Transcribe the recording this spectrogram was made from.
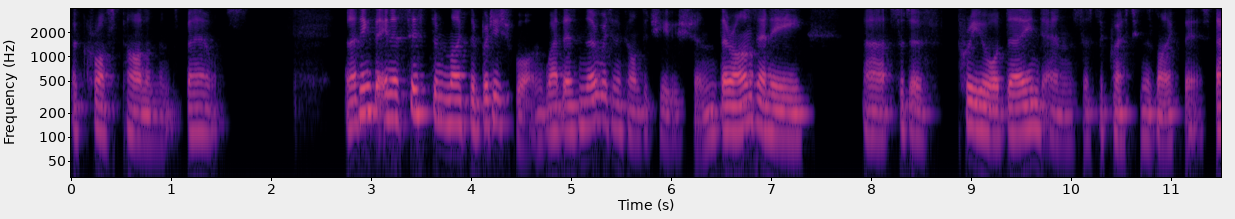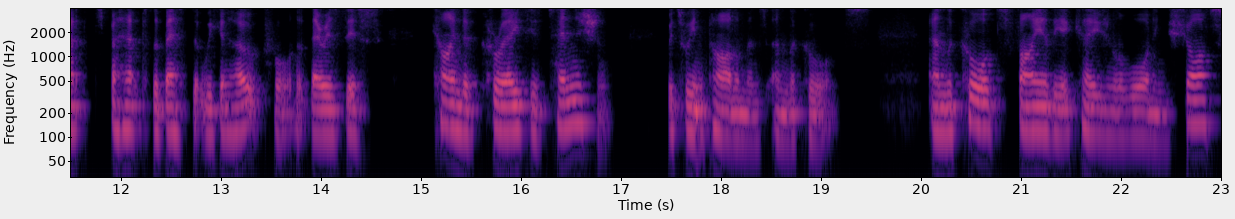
across Parliament's bounds. And I think that in a system like the British one, where there's no written constitution, there aren't any uh, sort of preordained answers to questions like this. That's perhaps the best that we can hope for, that there is this kind of creative tension between Parliament and the courts. And the courts fire the occasional warning shot.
